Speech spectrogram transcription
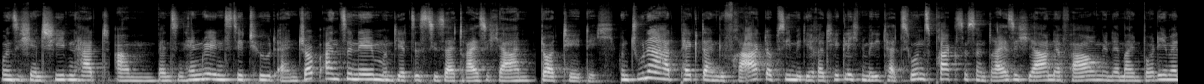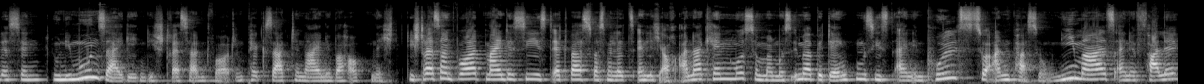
und sich entschieden hat, am Benson Henry Institute einen Job anzunehmen und jetzt ist sie seit 30 Jahren dort tätig. Und Juna hat Peck dann gefragt, ob sie mit ihrer täglichen Meditationspraxis und 30 Jahren Erfahrung in der Mind-Body Medicine nun immun sei gegen die Stressantwort. Und Peck sagte nein, überhaupt nicht. Die Stressantwort, meinte sie, ist etwas, was man letztendlich auch anerkennen muss und man muss immer bedenken, sie ist ein Impuls zur Anpassung, niemals eine Falle,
